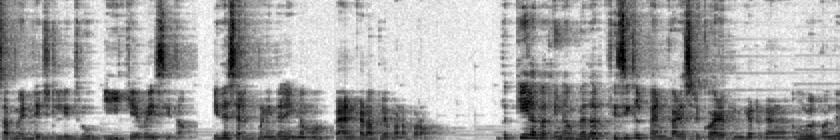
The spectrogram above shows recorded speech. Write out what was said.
submit digitally through e KYC தான். இதை செலக்ட் பண்ணி தான் நீங்கள் நம்ம பேன் கார்டு அப்ளை பண்ண போகிறோம் இப்போ கீழே பார்த்தீங்கன்னா whether physical PAN card is required அப்படின்னு கேட்டிருக்காங்க. உங்களுக்கு வந்து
